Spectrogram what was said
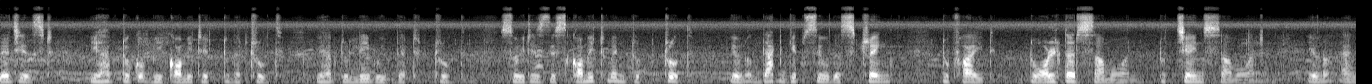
resist, you have to be committed to the truth. You have to live with that truth. So it is this commitment to truth, you know, that gives you the strength to fight, to alter someone, to change someone, you know. And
